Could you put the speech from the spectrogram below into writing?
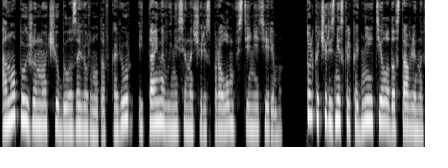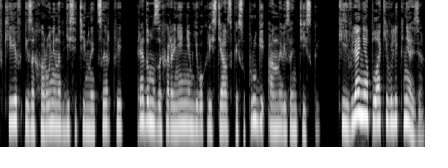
Оно той же ночью было завернуто в ковер и тайно вынесено через пролом в стене терема. Только через несколько дней тело доставлено в Киев и захоронено в Десятинной церкви рядом с захоронением его христианской супруги Анны Византийской. Киевляне оплакивали князя,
